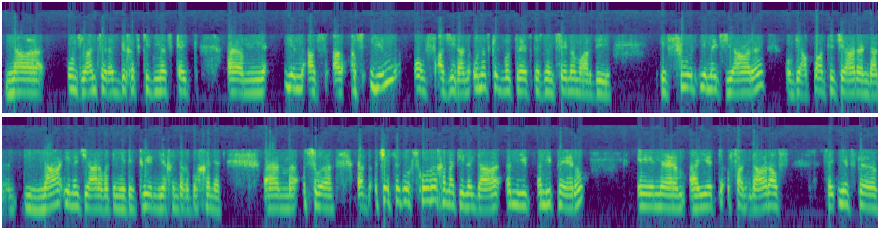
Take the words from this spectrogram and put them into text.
na ons land se rugby geskiedenis kyk, ehm um, een as as een of as jy dan onderskeid wil tref tussen sê nou maar die die voor eenheidsjare of die apartheidjare en dan die na eenheidsjare wat in 1992 begin het. Ehm um, so uh, jy het ook skole gaan natuurlik daar in die in die Parel en ehm um, hy het van daar af sy eerste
